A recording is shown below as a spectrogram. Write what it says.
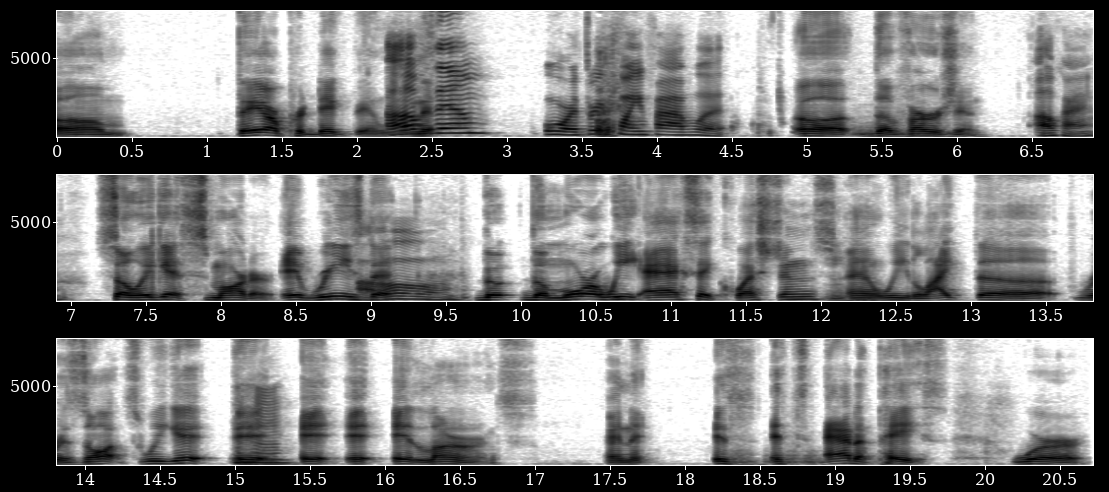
Um, they are predicting when Of they- them or 3.5 what? uh, the version. Okay. So it gets smarter. It reads the Oh. the the more we ask it questions and we like the results we get, Mhm. it, it it it learns, and it, it's it's at a pace where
